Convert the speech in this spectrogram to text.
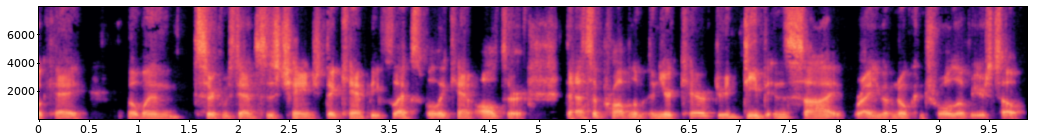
Okay. But when circumstances change, they can't be flexible. They can't alter. That's a problem in your character deep inside, right? You have no control over yourself.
